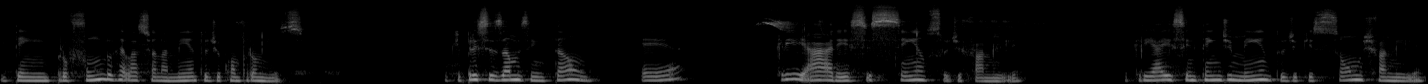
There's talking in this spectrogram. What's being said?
e tem profundo relacionamento de compromisso. O que precisamos então é criar esse senso de família, é criar esse entendimento de que somos família,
